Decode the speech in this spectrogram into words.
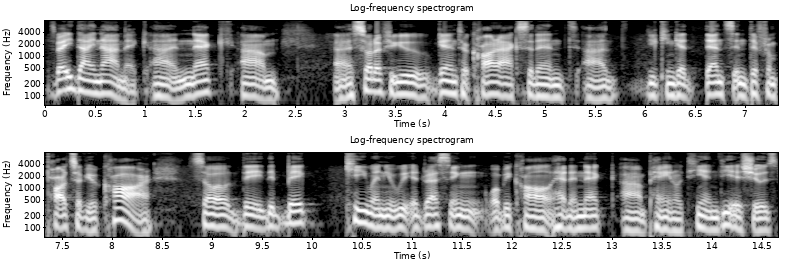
it's very dynamic. Uh, neck, um, uh, sort of, you get into a car accident, uh, you can get dents in different parts of your car. So the the big key when you're addressing what we call head and neck uh, pain or TMD issues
